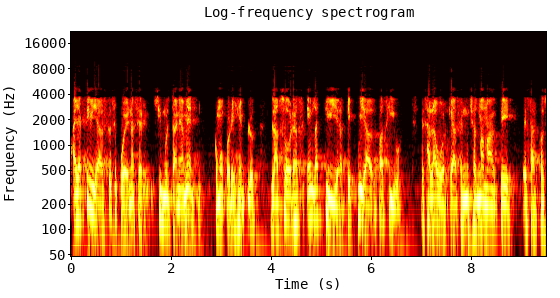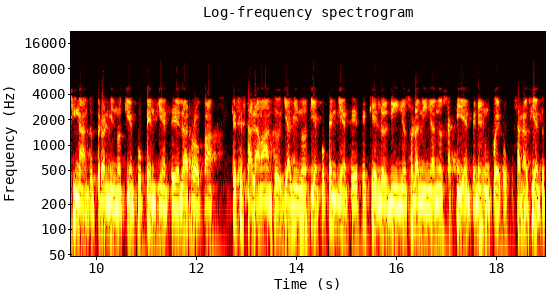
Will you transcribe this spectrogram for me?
Hay actividades que se pueden hacer simultáneamente, como por ejemplo las horas en la actividad de cuidado pasivo, esa labor que hacen muchas mamás de estar cocinando, pero al mismo tiempo pendiente de la ropa que se está lavando y al mismo tiempo pendiente de que los niños o las niñas no se accidenten en un juego que están haciendo.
